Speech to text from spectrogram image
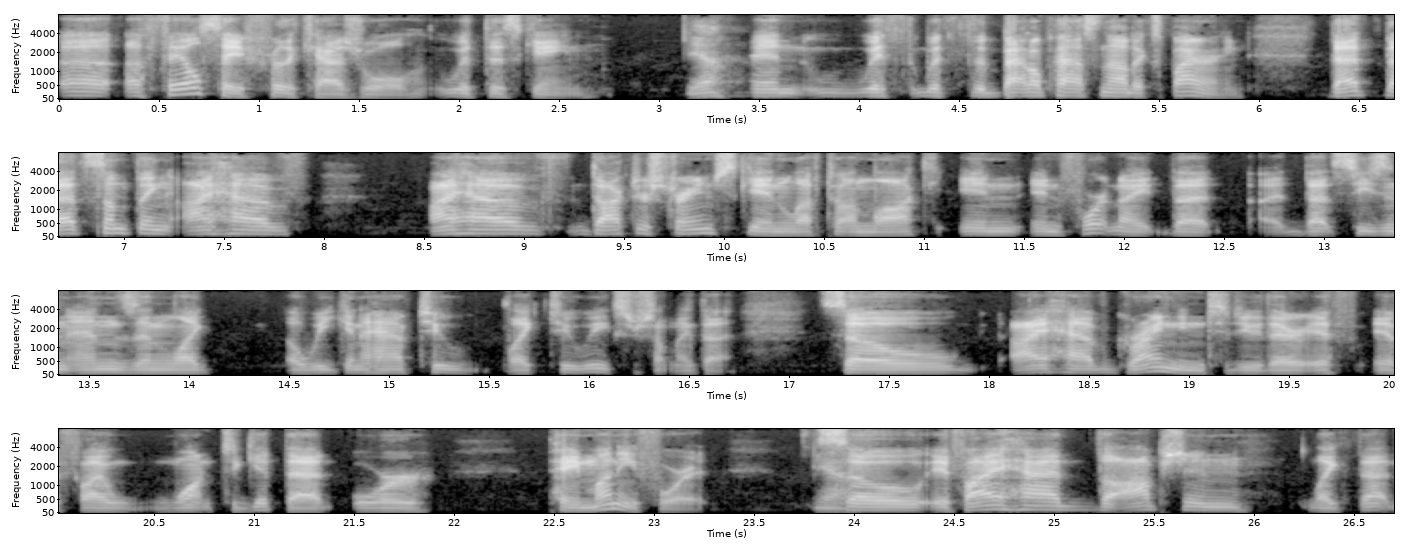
a, a failsafe for the casual with this game. yeah, and with with the battle pass not expiring that that's something i have i have doctor strange skin left to unlock in in fortnite that that season ends in like a week and a half two like two weeks or something like that so i have grinding to do there if if i want to get that or pay money for it Yeah. so if i had the option like that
